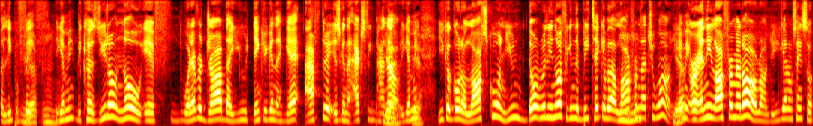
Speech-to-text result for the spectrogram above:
a leap of faith. Mhm. you get me because you don't know if whatever job that you think you're gonna get after is gonna actually pan Yeah, out. You get me yeah. you could go to law school and you don't really know if you're gonna be taken by that law firm Mhm. that you want. You get me or any law firm at all around you. You get what i'm saying? So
